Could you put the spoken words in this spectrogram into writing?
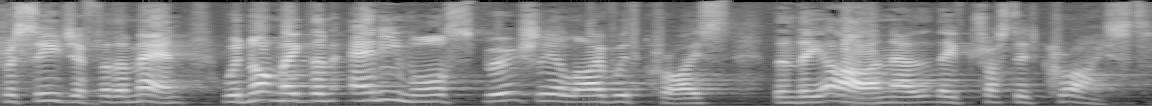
procedure for the men would not make them any more spiritually alive with Christ than they are now that they've trusted Christ.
